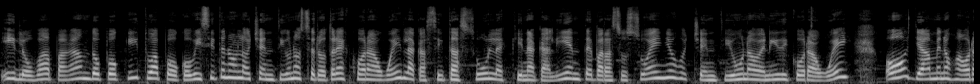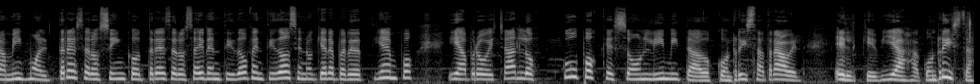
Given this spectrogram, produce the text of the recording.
y lo va pagando poquito a poco. Visítenos la 8103 Coraway, la casita azul, la esquina caliente para sus sueños, 81 Avenida y Coraway, o llámenos ahora mismo al 305-306-2222 si no quiere perder tiempo y aprovechar los cupos que son limitados con Risa Travel. El que viaja con Risa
